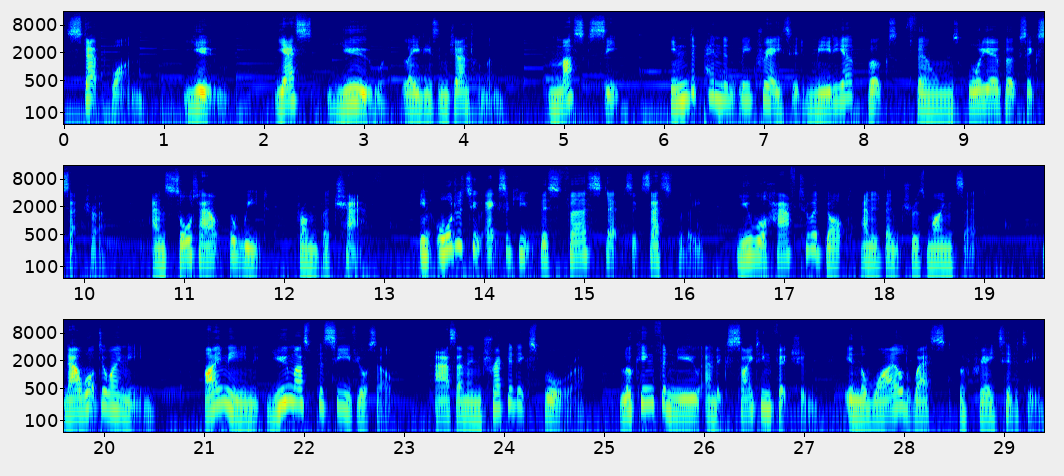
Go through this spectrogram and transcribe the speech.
Step 1 You, yes, you, ladies and gentlemen, must seek independently created media, books, films, audiobooks, etc., and sort out the wheat from the chaff. In order to execute this first step successfully, you will have to adopt an adventurer's mindset. Now, what do I mean? I mean, you must perceive yourself as an intrepid explorer, looking for new and exciting fiction in the wild west of creativity,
